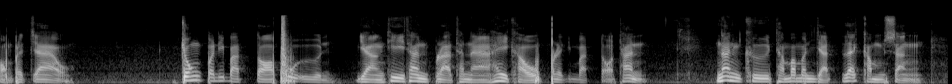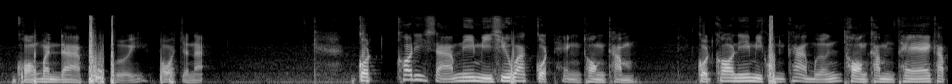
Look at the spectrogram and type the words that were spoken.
ของพระเจ้า จงปฏิบัติต่อผู้อื่นอย่างที่ท่านปรารถนาให้เขาปฏิบัติต่อท่าน นั่นคือธรรมบัญญัติและคำสั่ง ของบรรดาผู้เผยพระวจนะ กฎข้อที่ 3 นี้มีชื่อว่ากฎแห่งทองคำกฎข้อนี้มีคุณค่าเหมือนทองคำแท้ครับ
